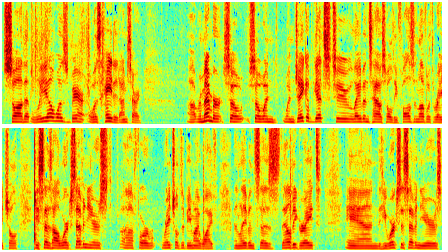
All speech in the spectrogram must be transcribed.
saw that Leah was was hated. I'm sorry, uh, remember, so so when when Jacob gets to Laban's household, he falls in love with Rachel. He says, "I'll work seven years uh, for Rachel to be my wife," and Laban says, "That'll be great." And he works his seven years,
